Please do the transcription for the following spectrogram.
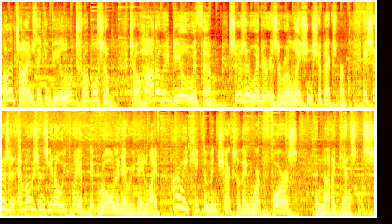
Other times they can be a little troublesome. So, how do we deal with them? Susan Winter is a relationship expert. Hey, Susan, emotions, you know, we play a big role in everyday life. How do we keep them in check so they work for us and not against us?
